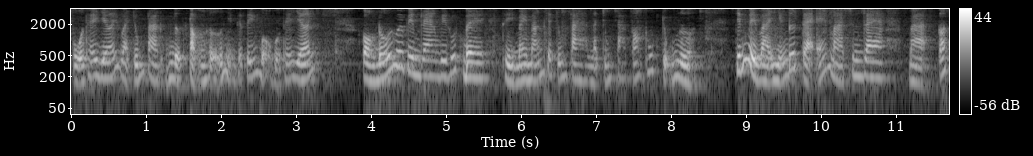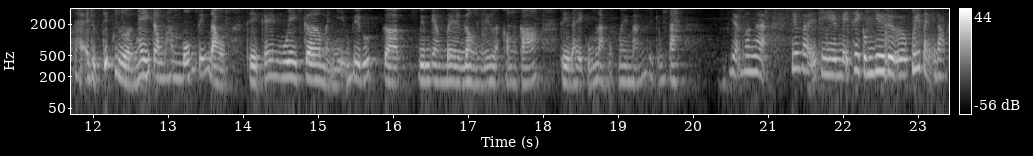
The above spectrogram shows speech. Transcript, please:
của thế giới và chúng ta cũng được tận hưởng những cái tiến bộ của thế giới còn đối với viêm gan virus B thì may mắn cho chúng ta là chúng ta có thuốc chủng ngừa. Chính vì vậy những đứa trẻ mà sinh ra mà có thể được chích ngừa ngay trong 24 tiếng đầu thì cái nguy cơ mà nhiễm virus uh, viêm gan B gần như là không có. Thì đây cũng là một may mắn cho chúng ta. Dạ vâng ạ. Như vậy thì mỹ thi cũng như được quý bạn đọc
